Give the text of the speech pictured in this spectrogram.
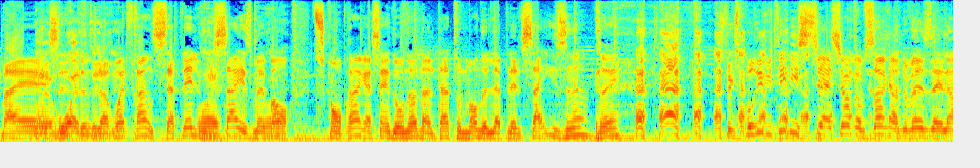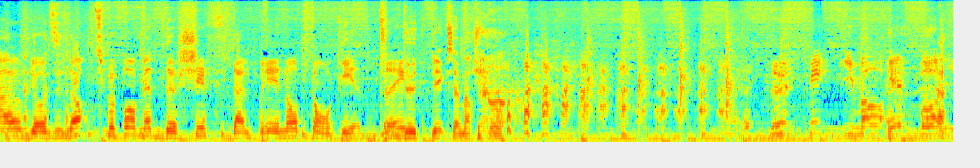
Ben, roi, le, roi de France. S'appelait Louis Ouais. XVI. Mais bon, tu comprends qu'à Saint-Donat, dans le temps, tout le monde l'appelait le 16, là. fait que c'est pour éviter des situations comme ça qu'en Nouvelle-Zélande, ils ont dit non, tu peux pas mettre de chiffre dans le prénom de ton kid. tu sais? Deux de pique, ça marche pas. Deux de pique, Guimond et boy.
